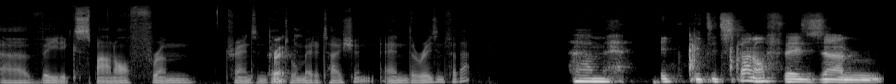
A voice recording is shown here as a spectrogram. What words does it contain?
uh, Vedic spun off from transcendental Correct. meditation, and the reason for that? Um, it, it, it, spun off. There's um,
